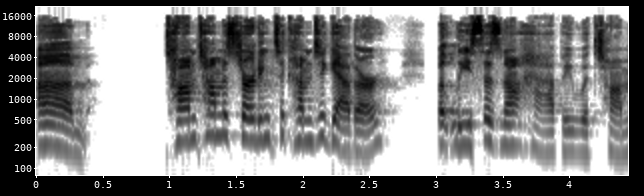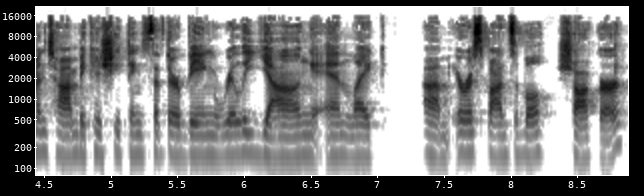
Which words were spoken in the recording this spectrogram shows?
Um, Tom Tom is starting to come together, but Lisa's not happy with Tom and Tom because she thinks that they're being really young and like um, irresponsible. Shocker.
